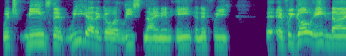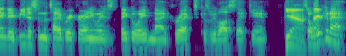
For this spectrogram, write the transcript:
which means that we got to go at least nine and eight. And if we if we go eight and nine, they beat us in the tiebreaker anyways. They go eight and nine, correct? Because we lost that game. Yeah. So we're I, gonna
